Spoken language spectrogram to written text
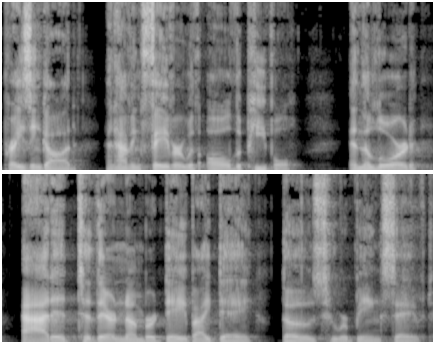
praising God and having favor with all the people. And the Lord added to their number day by day those who were being saved.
